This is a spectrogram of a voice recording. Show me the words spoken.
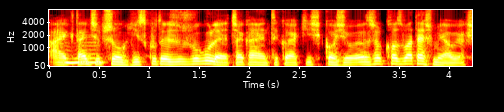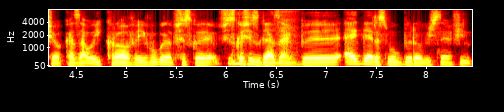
a jak mm. tańczy przy ognisku, to jest już w ogóle czekałem tylko jakiś kozioł. Zresztą kozła też miał, jak się okazało, i krowy, i w ogóle wszystko, wszystko się zgadza. Jakby Eggers mógłby robić ten film,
